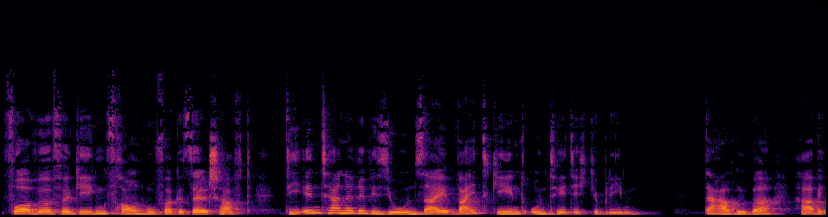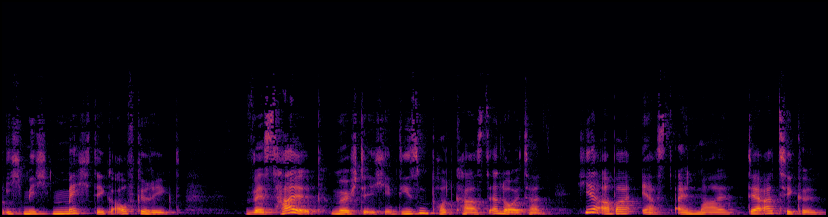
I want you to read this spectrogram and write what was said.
Vorwürfe gegen Fraunhofer Gesellschaft, die interne Revision sei weitgehend untätig geblieben. Darüber habe ich mich mächtig aufgeregt. Weshalb möchte ich in diesem Podcast erläutern. Hier aber erst einmal der Artikel.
